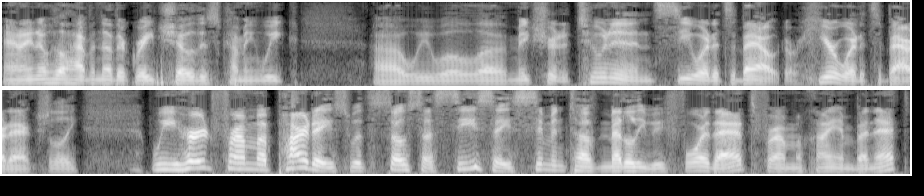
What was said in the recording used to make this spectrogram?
And I know he'll have another great show this coming week. Uh, we will uh, make sure to tune in and see what it's about, or hear what it's about, actually. We heard from uh, Pardes with Sosa Sise, Simintov medley before that from Chaim Banet.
